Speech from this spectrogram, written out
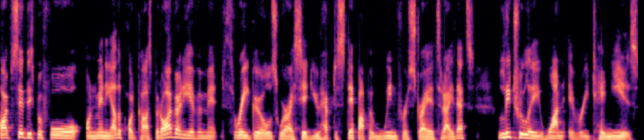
I've said this before on many other podcasts, but I've only ever met three girls where I said, you have to step up and win for Australia today. That's literally one every 10 years.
